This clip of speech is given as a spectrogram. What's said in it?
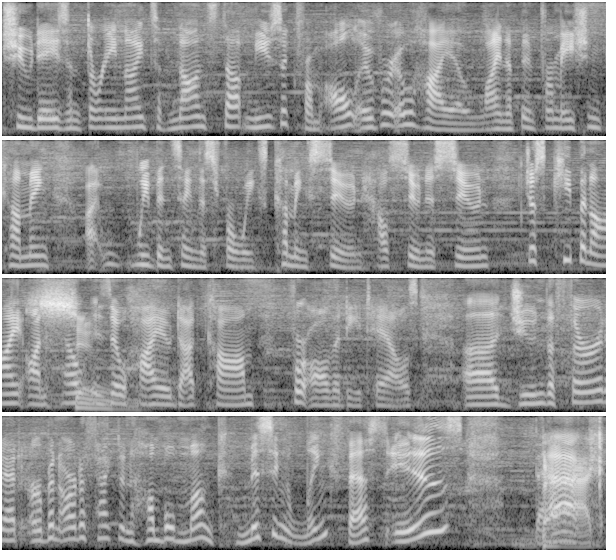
Two days and three nights of nonstop music from all over Ohio. Lineup information coming. I, we've been saying this for weeks. Coming soon. How soon is soon? Just keep an eye on Soon. hellisohio.com for all the details. Uh, June the 3rd at Urban Artifact and Humble Monk. Missing Link Fest is back.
